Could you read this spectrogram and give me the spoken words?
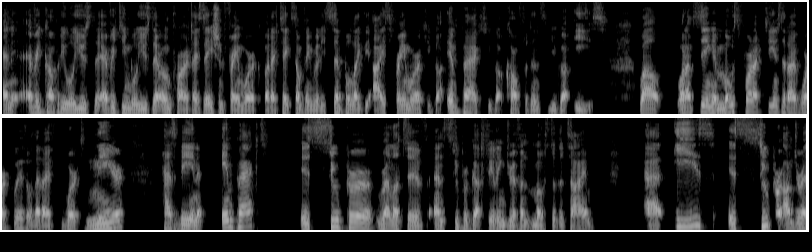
and every company will use the, every team will use their own prioritization framework. But I take something really simple like the ICE framework. You've got impact, you've got confidence, you've got ease. Well, what I'm seeing in most product teams that I've worked with or that I've worked near has been impact is super relative and super gut feeling driven most of the time. Uh, ease is super under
